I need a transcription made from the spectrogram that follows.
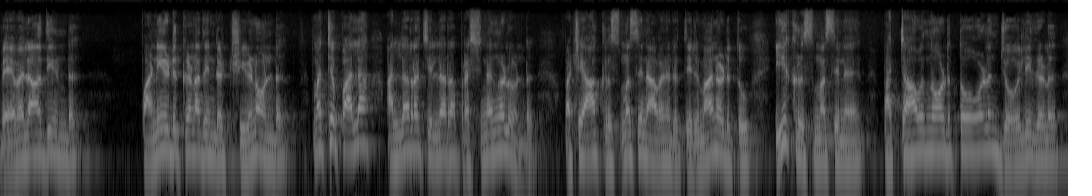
വേവലാതിയുണ്ട് പണിയെടുക്കണതിന്റെ ക്ഷീണമുണ്ട് മറ്റ് പല അല്ലറ ചില്ലറ പ്രശ്നങ്ങളുമുണ്ട്. പക്ഷെ ആ ക്രിസ്മസിന് അവനൊരു തീരുമാനമെടുത്തു. ഈ ക്രിസ്മസിന് പറ്റാവുന്നിടത്തോളം ജോലികൾ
